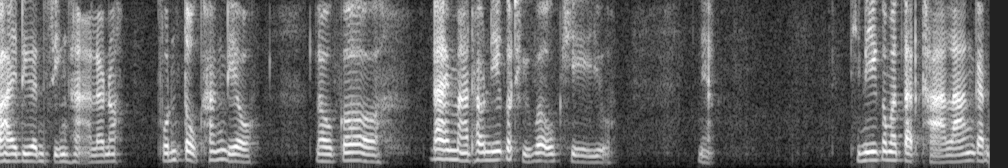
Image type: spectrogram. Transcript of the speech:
ปลายเดือนสิงหาแล้วเนาะฝนตกครั้งเดียว เราก็ได้มาเท่านี้ก็ถือว่าโอเคอยู่ เนี่ย ทีนี้ก็มาตัดขาล้างกัน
